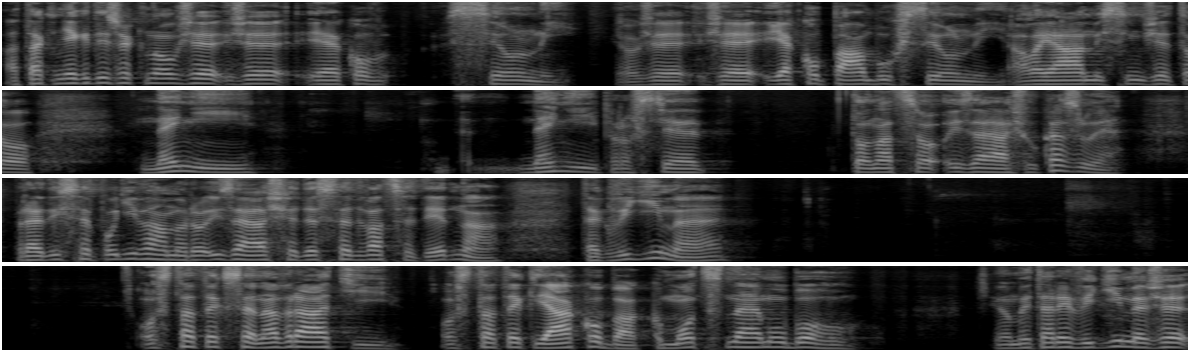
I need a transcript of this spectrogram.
A tak někdy řeknou, že, že je jako silný, jo, že, že jako Pán Bůh silný. Ale já myslím, že to není, není prostě to, na co Izajáš ukazuje. Protože když se podíváme do Izajáše 10.21, tak vidíme, ostatek se navrátí, ostatek Jákoba k mocnému Bohu. Jo, my tady vidíme, že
